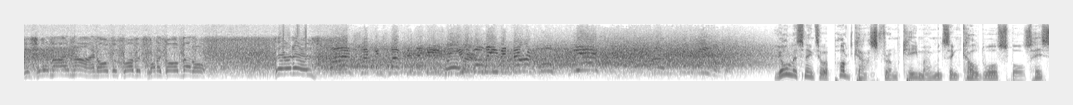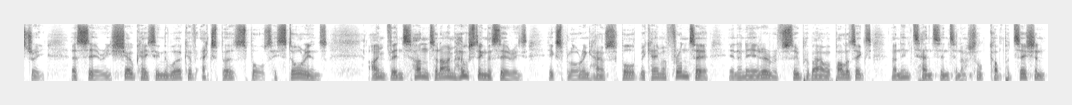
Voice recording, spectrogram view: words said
We'll see a 9-9. Olga Korbut's won a gold medal. There it is. Five seconds left in the game. Do you believe in miracles? Yes! Unbelievable. You're listening to a podcast from Key Moments in Cold War Sports History, a series showcasing the work of expert sports historians. I'm Vince Hunt and I'm hosting the series, exploring how sport became a frontier in an era of superpower politics and intense international competition.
